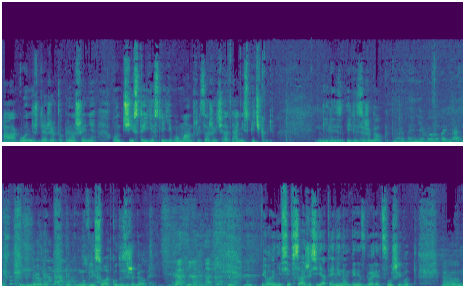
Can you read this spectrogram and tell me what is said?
а огонь же для жертвоприношения, он чистый, если его мантрой зажечь, а, а не спичками. Или, или зажигалками. ну, это не было тогда. Ну, ну, ну, в лесу откуда зажигалки? Они все в саже сидят, и они наконец говорят, слушай, вот, э,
